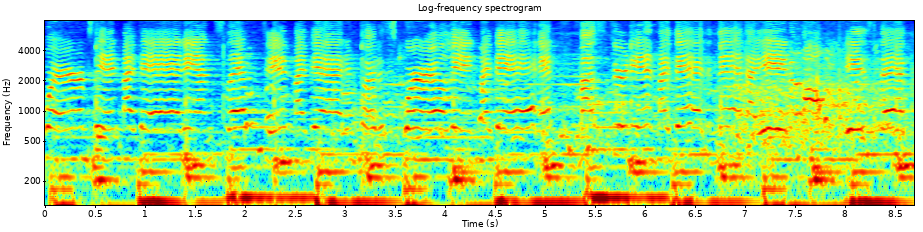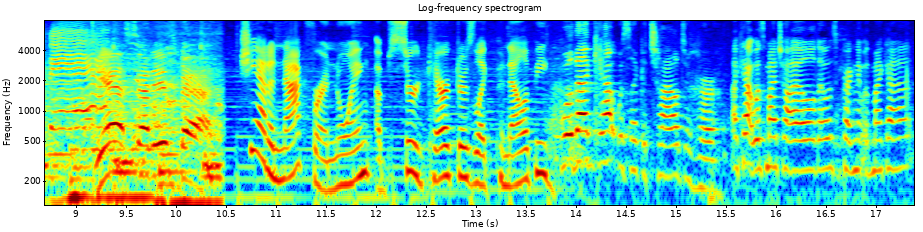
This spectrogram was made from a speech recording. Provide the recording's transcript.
worms in my bed and slept in my bed and put a squirrel in my bed and mustard in my bed and then I ate them all. Is that bad? Yes, that is bad. She had a knack for annoying, absurd characters like Penelope, Well, that cat was like a child to her. My cat was my child. I was pregnant with my cat.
